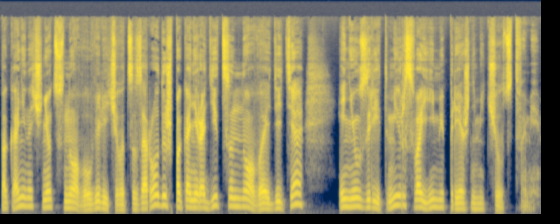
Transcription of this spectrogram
пока не начнет снова увеличиваться зародыш, пока не родится новое дитя и не узрит мир своими прежними чувствами.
